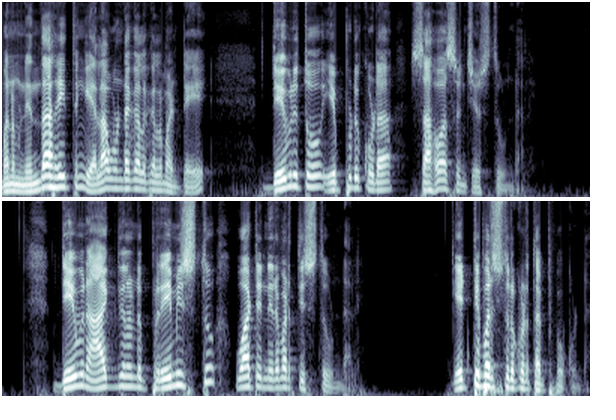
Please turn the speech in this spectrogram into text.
మనం నిందారహితంగా ఎలా ఉండగలగలమంటే దేవునితో ఎప్పుడు కూడా సహవాసం చేస్తూ ఉండాలి. దేవుని ఆజ్ఞలను ప్రేమిస్తూ వాటిని నిర్వర్తిస్తూ ఉండాలి. ఎట్టి పరిస్థితులు కూడా తప్పిపోకుండా.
